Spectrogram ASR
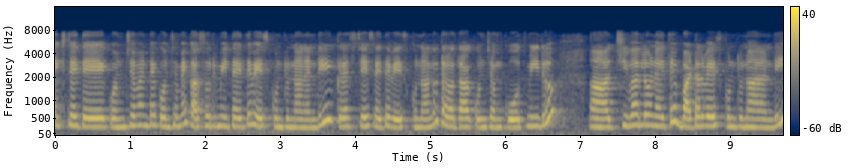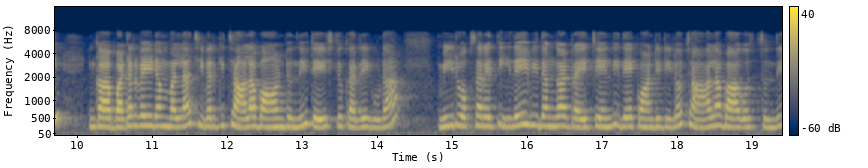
నెక్స్ట్ అయితే కొంచెం అంటే కొంచెమే కసూరి మీత అయితే వేసుకుంటున్నానండి. క్రష్ చేసి అయితే వేసుకున్నాను. తర్వాత కొంచెం కొత్తిమీర చివరిలోనైతే చివర్లోనైతే బటర్ వేసుకుంటున్నానండి. ఇంకా బటర్ వేయడం వల్ల చివరికి చాలా బాగుంటుంది టేస్ట్ కర్రీ కూడా. మీరు ఒకసారి అయితే ఇదే విధంగా ట్రై చేయండి. ఇదే క్వాంటిటీలో చాలా బాగా వస్తుంది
